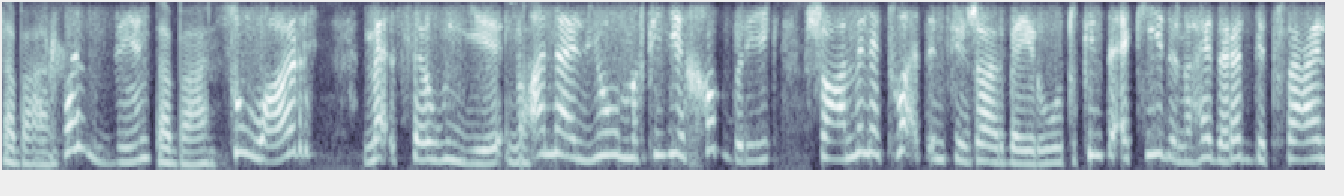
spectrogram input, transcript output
طبعا. خزن طبعا. صور مأساوية إنه أنا اليوم ما فيي خبرك شو عملت وقت انفجار بيروت وكنت أكيد إنه هذا ردة فعل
